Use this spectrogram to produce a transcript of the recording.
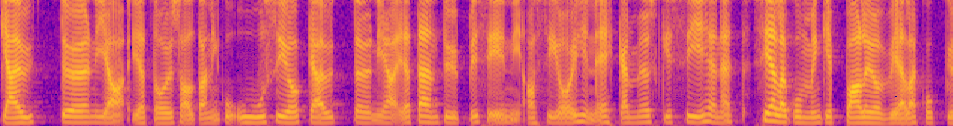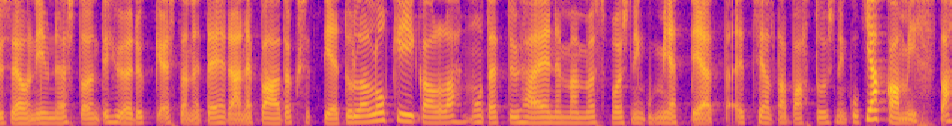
käyttöön ja, ja toisaalta niinku uusiokäyttöön ja, ja tämän tyyppisiin asioihin. Ehkä myöskin siihen, että siellä kumminkin paljon vielä, kun kyse on investointihyödykkeistä, ne tehdään ne päätökset tietyllä logiikalla, mutta että yhä enemmän myös voisi niinku miettiä, että, että siellä tapahtuisi niinku jakamista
